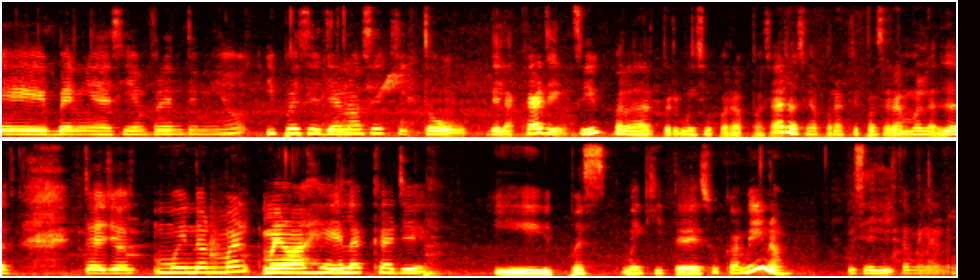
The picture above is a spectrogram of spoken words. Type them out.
eh, venía así enfrente mío y pues ella no se quitó de la calle, ¿sí? Para dar permiso para pasar, o sea, para que pasáramos las dos. Entonces yo, muy normal, me bajé de la calle y pues me quité de su camino y seguí caminando.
